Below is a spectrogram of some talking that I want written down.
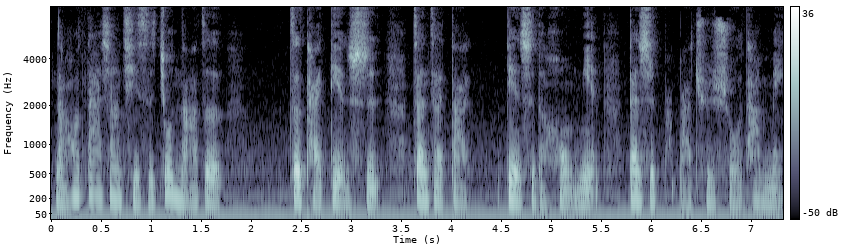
然后大象其实就拿着这台电视站在大。”电视的后面，但是爸爸却说他没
